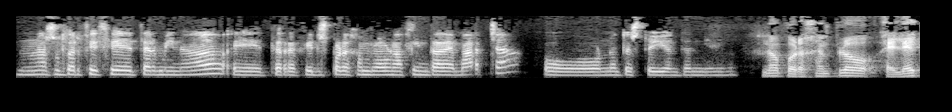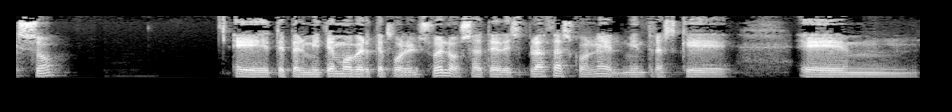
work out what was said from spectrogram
¿En una superficie determinada eh, te refieres, por ejemplo, a una cinta de marcha o no te estoy yo entendiendo? No, por ejemplo, el exo eh, te permite moverte por el suelo, o sea, te desplazas con él, mientras que, em,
